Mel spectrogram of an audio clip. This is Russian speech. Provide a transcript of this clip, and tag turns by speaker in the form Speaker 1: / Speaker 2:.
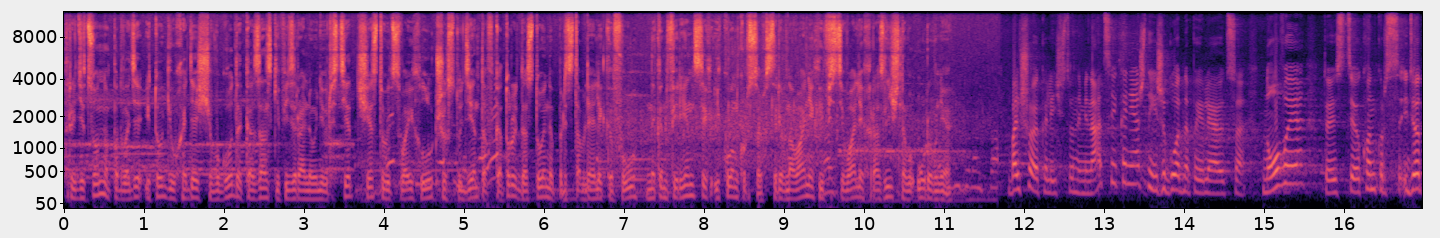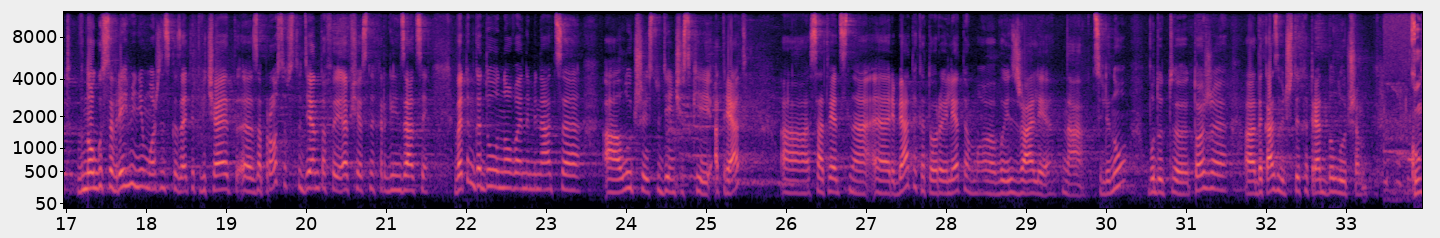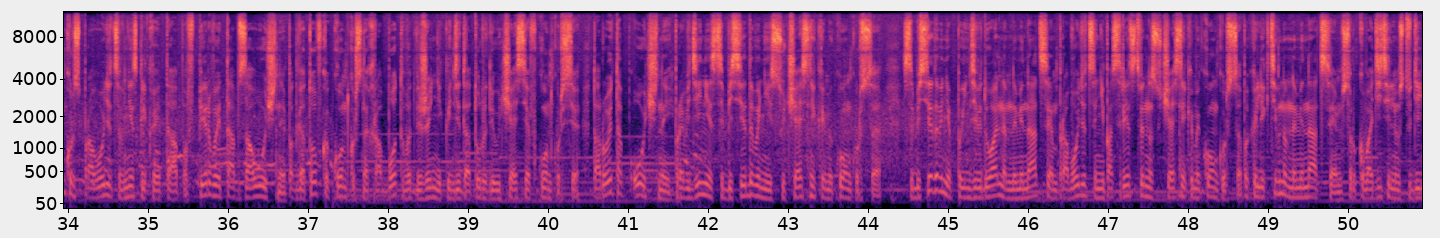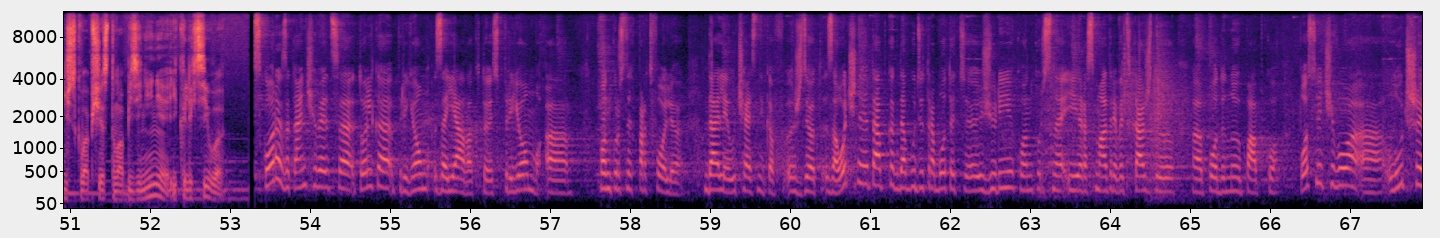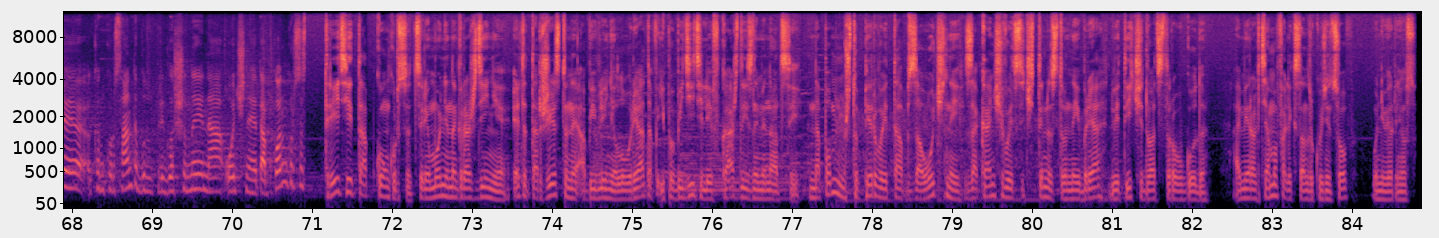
Speaker 1: Традиционно, подводя итоги уходящего года, Казанский федеральный университет чествует своих лучших студентов, которые достойно представляли КФУ на конференциях и конкурсах, соревнованиях и фестивалях различного уровня.
Speaker 2: Большое количество номинаций, конечно, ежегодно появляются новые, то есть э, конкурс идет в ногу со временем, можно сказать, отвечает э, запросов студентов и общественных организаций. В этом году новая номинация а, «Лучший студенческий отряд», Соответственно, э, ребята, которые летом э, выезжали на Целину, будут э, тоже доказывать, что их отряд был лучшим.
Speaker 1: Конкурс проводится в несколько этапов. Первый этап заочный – подготовка конкурсных работ, выдвижение кандидатур для участия в конкурсе. Второй этап – очный – проведение собеседований с участниками конкурса. Собеседование по индивидуальным номинациям проводится непосредственно с участниками конкурса, по коллективным номинациям с руководителем студенческого общественного объединения и коллектива.
Speaker 2: Скоро заканчивается только прием заявок, то есть прием э, конкурсных портфолио. Далее участников ждет заочный этап, когда будет работать э, жюри конкурсно и рассматривать каждую э, поданную папку. После чего лучшие конкурсанты будут приглашены на очный этап конкурса.
Speaker 1: Третий этап конкурса – церемония награждения. Это торжественное объявление лауреатов и победителей в каждой из номинаций. Напомним, что первый этап заочный заканчивается 14 ноября 2022 года. Амир Ахтямов, Александр Кузнецов, Универньюз.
